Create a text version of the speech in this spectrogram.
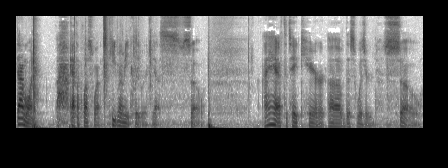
Down one. Got the plus one. Keep my meat cleaver. Yes. So I have to take care of this wizard. So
